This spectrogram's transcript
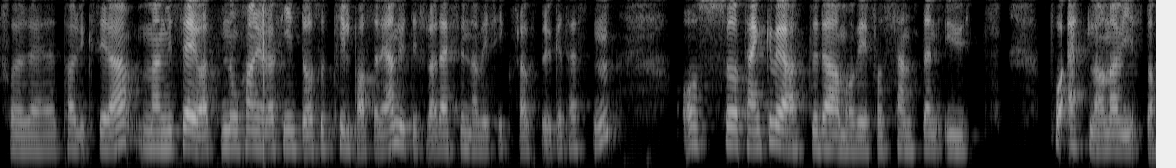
for et par uker siden. Men vi ser jo at nå kan det være fint å tilpasse det igjen ut ifra de funnene vi fikk fra brukertesten. Og så tenker vi at da må vi få sendt den ut på et eller annet vis. da.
